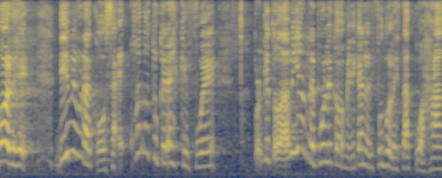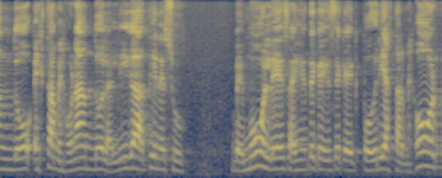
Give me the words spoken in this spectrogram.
Jorge, dime una cosa, ¿cuándo tú crees que fue? Porque todavía en República Dominicana el fútbol está cuajando, está mejorando, la liga tiene sus bemoles, hay gente que dice que podría estar mejor,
